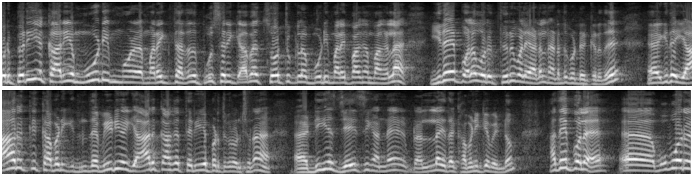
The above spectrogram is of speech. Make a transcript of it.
ஒரு பெரிய காரியம் மூடி மறைத்து அதாவது பூசணிக்காவை சோற்றுக்குள்ளே மூடி மறைப்பாங்கம்பாங்கல்ல இதே போல் ஒரு திருவிளையாடல் நடந்து கொண்டிருக்கிறது. இதை யாருக்கு கபடி இந்த வீடியோ யாருக்காக தெரியப்படுத்துகிறோன்னு சொன்னால் டிஎஸ் ஜெய்சிங் அண்ணே நல்லா இதை கவனிக்க வேண்டும். அதே போல் ஒவ்வொரு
